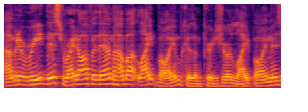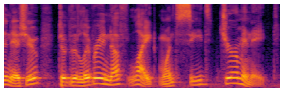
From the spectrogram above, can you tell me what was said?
I'm going to read this right off of them. How about light volume? Because I'm pretty sure light volume is an issue. To deliver enough light once seeds germinate.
